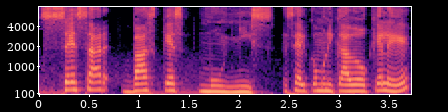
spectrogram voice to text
César Vázquez Muñiz. Ese es el comunicado que lee.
